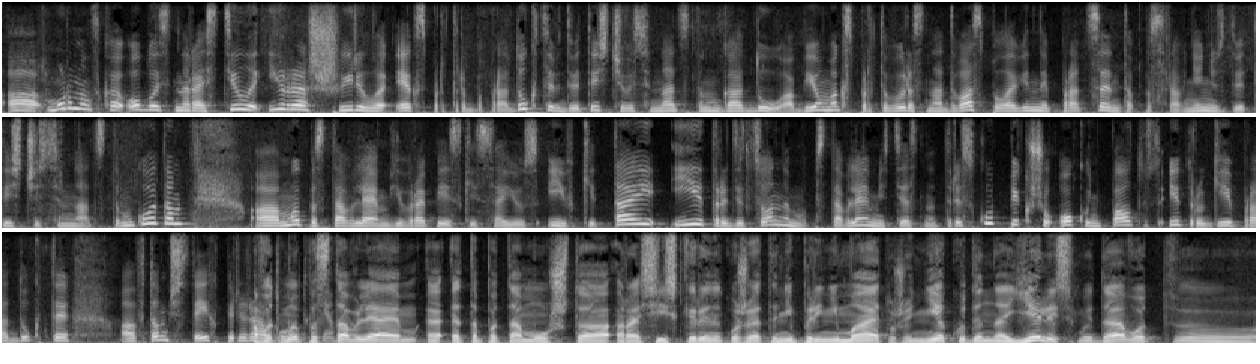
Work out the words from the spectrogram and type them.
А, Мурманская область нарастила и расширила экспорт рыбопродукции в 2018 году. Объем экспорта вырос на 2,5% по сравнению с 2017 годом. А, мы поставляем в Европейский Союз и в Китай, и традиционно мы поставляем, естественно, треску, пикшу, окунь, палтус и другие продукты, а, в том числе их переработки. А вот мы поставляем э, это потому, что российский рынок уже это не принимает, уже некуда, наелись мы, да, вот, э,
